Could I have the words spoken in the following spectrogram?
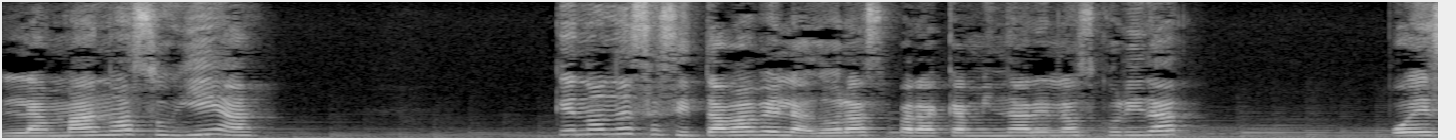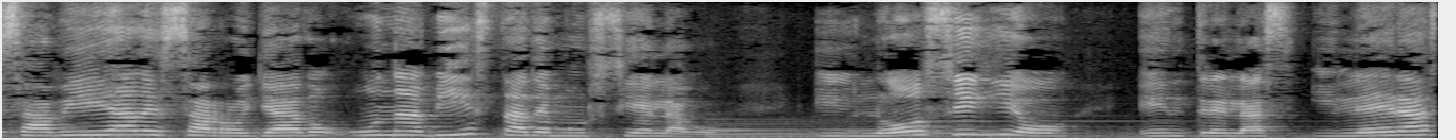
la mano a su guía, que no necesitaba veladoras para caminar en la oscuridad, pues había desarrollado una vista de murciélago y lo siguió entre las hileras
